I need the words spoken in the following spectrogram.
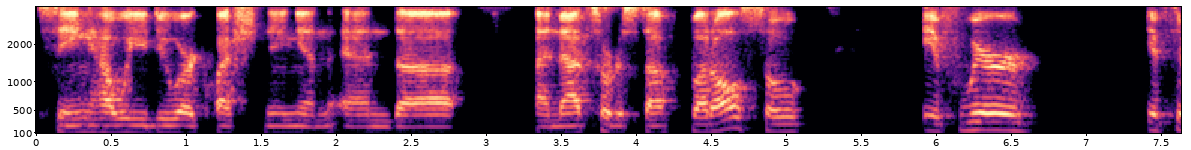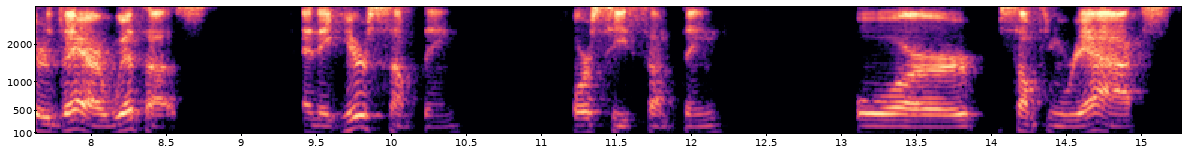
seeing how we do our questioning and and uh, and that sort of stuff. But also, if we're if they're there with us and they hear something or see something or something reacts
